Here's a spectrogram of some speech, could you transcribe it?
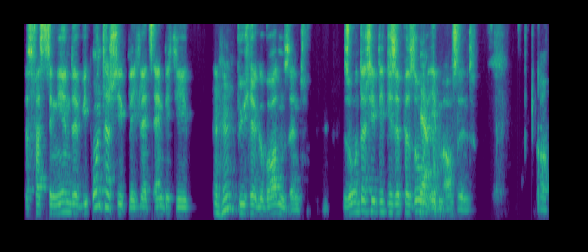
das Faszinierende, wie unterschiedlich letztendlich die mhm. Bücher geworden sind. So unterschiedlich diese Personen ja. eben auch sind. So.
